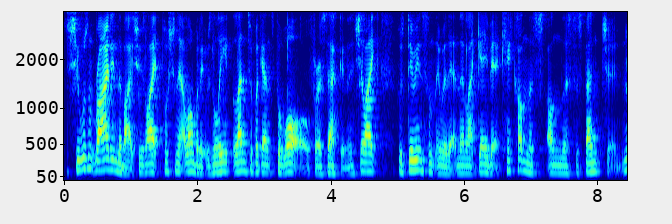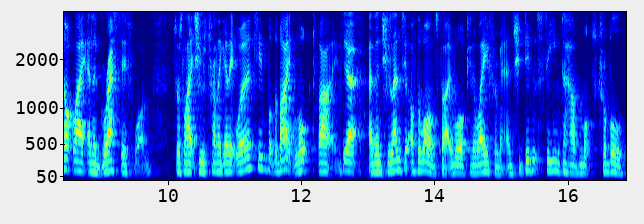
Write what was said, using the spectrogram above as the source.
she wasn't riding the bike. She was like pushing it along, but it was le- leant up against the wall for a second, and she like was doing something with it, and then like gave it a kick on the on the suspension, not like an aggressive one, just like she was trying to get it working. But the bike looked fine. Yeah. And then she lent it off the wall and started walking away from it, and she didn't seem to have much trouble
